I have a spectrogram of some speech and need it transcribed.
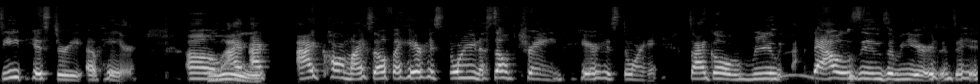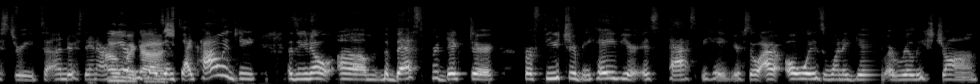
deep history of hair. Um, I, I, I call myself a hair historian, a self-trained hair historian. I go really mm. thousands of years into history to understand our oh hair because gosh. in psychology, as you know, um, the best predictor for future behavior is past behavior. So I always want to give a really strong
